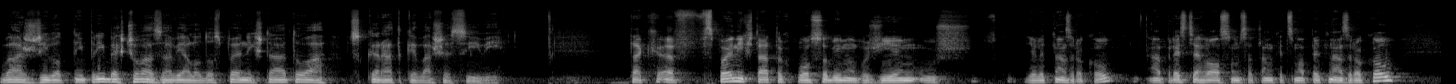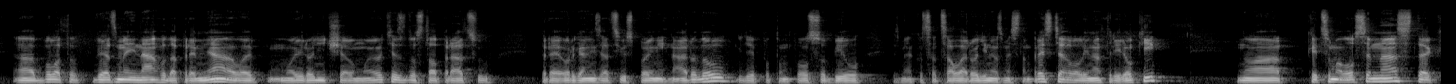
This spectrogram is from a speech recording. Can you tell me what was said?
váš životný príbeh, čo vás zavialo do Spojených štátov a v skratke vaše CV. Tak e, v Spojených štátoch pôsobím, alebo žijem už 19 rokov a presťahoval som sa tam, keď som mal 15 rokov. Bola to viac menej náhoda pre mňa, ale moji rodičia, môj otec dostal prácu pre Organizáciu spojených národov, kde potom pôsobil, sme ako sa celá rodina sme sa tam presťahovali na 3 roky. No a keď som mal 18, tak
